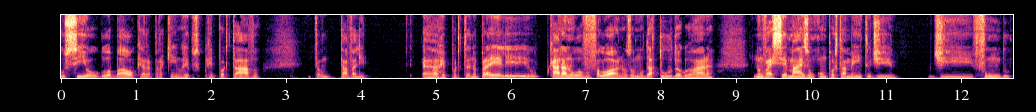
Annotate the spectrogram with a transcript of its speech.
o CEO global, que era para quem eu reportava. Então estava ali é, reportando para ele e o cara novo falou: Ó, nós vamos mudar tudo agora. Não vai ser mais um comportamento de de fundo.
